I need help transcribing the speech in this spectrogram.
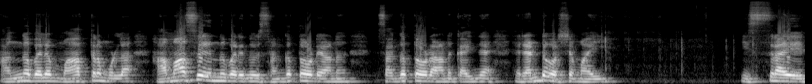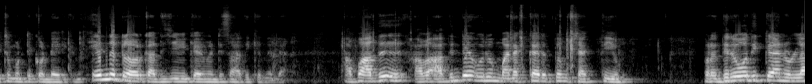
അംഗബലം മാത്രമുള്ള ഹമാസ് എന്ന് പറയുന്ന ഒരു സംഘത്തോടെയാണ് സംഘത്തോടാണ് കഴിഞ്ഞ രണ്ട് വർഷമായി ഇസ്രായേൽ ഏറ്റുമുട്ടിക്കൊണ്ടേയിരിക്കുന്നു. എന്നിട്ടും അവർക്ക് അതിജീവിക്കാൻ വേണ്ടി സാധിക്കുന്നില്ല. അപ്പോൾ അത് അതിന്റെ ഒരു മനക്കരുത്തും ശക്തിയും പ്രതിരോധിക്കാനുള്ള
